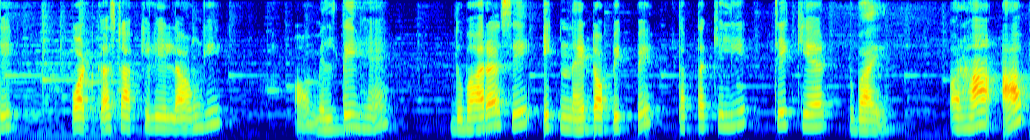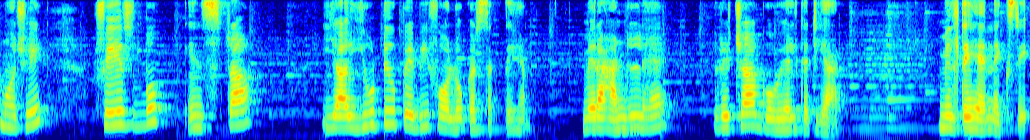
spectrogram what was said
के पॉडकास्ट आपके लिए लाऊँगी और मिलते हैं दोबारा से एक नए टॉपिक पे। तब तक के लिए टेक केयर बाय और हाँ आप मुझे फेसबुक इंस्टा या यूट्यूब पे भी फॉलो कर सकते हैं। मेरा हैंडल है रिचा गोयल कटियार मिलते हैं नेक्स्ट डे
